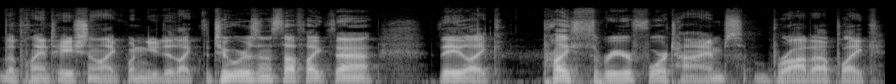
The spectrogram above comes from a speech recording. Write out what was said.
the plantation, like when you did like the tours and stuff like that, they like probably three or four times brought up like,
